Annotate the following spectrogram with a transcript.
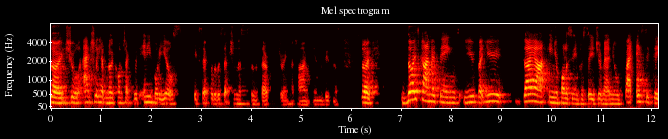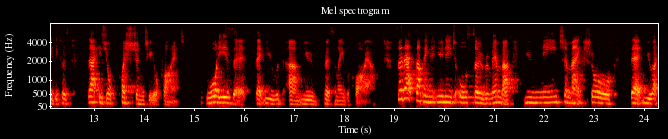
So she will actually have no contact with anybody else except for the receptionist and the therapist during her time in the business. So those kind of things you but you they aren't in your policy and procedure manual basically because that is your question to your client. What is it that you would um, you personally require? So that's something that you need to also remember. You need to make sure that you are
